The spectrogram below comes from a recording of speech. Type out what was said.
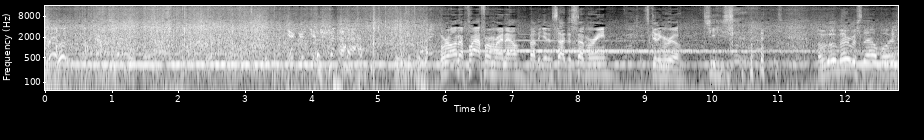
We're on the platform right now, about to get inside the submarine. It's getting real. Jeez. I'm a little nervous now, boys.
